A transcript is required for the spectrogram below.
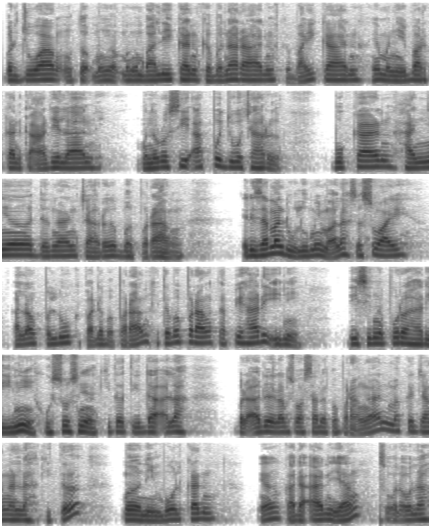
berjuang untuk mengembalikan kebenaran kebaikan yang menyebarkan keadilan menerusi apa jua cara. Bukan hanya dengan cara berperang. Jadi zaman dulu memanglah sesuai. Kalau perlu kepada berperang kita berperang. Tapi hari ini di Singapura hari ini khususnya kita tidaklah berada dalam suasana peperangan maka janganlah kita menimbulkan ya keadaan yang seolah-olah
